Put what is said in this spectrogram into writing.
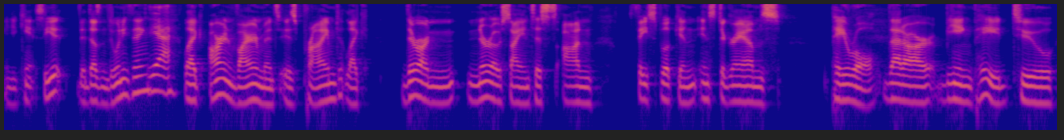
and you can't see it, it doesn't do anything. Yeah. Like our environment is primed. Like there are n- neuroscientists on Facebook and Instagram's payroll that are being paid to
